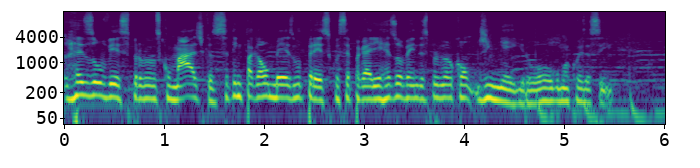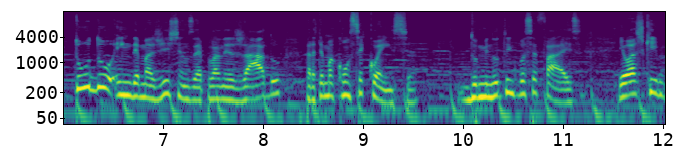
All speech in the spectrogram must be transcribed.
resolver esses problemas com mágicas, você tem que pagar o mesmo preço que você pagaria resolvendo esse problema com dinheiro ou alguma coisa assim. Tudo em The Magicians é planejado para ter uma consequência do minuto em que você faz. Eu acho que,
